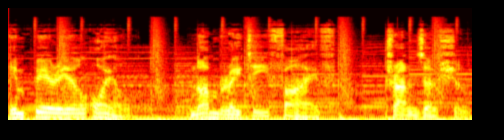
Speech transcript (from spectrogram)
Imperial Oil. Number 85. Transocean.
